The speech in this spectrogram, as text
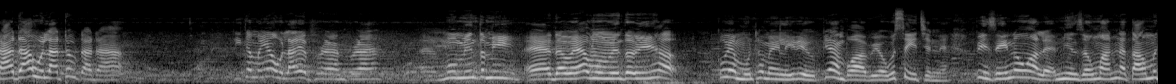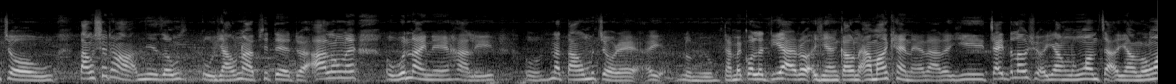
ဒါဒါဝလာထုတ်တာဒါဒီတမန်ကဝလာရဲ့ brand brand အဲမွန်မင်းသမီးအဲဒါပဲမွန်မင်းသမီးဟုတ်ကိုယ့်ရဲ့မွန်ထမိန်လေးတွေကိုပြန့်ပွားပြီးတော့ဝတ်စေခြင်းနဲ့ပြင်စင်းလုံးကလည်းအမြင့်ဆုံးမှ2000မကျော်ဘူး1800အမြင့်ဆုံးကိုရောင်းတာဖြစ်တဲ့အတွက်အားလုံးလည်းဟိုဝတ်နိုင်တဲ့ဟာလေးဟို2000မကျော်တဲ့အဲ့လိုမျိုးဒါပေမဲ့ quality ကတော့အရန်ကောင်းတယ်အမခံတယ်အဲ့ဒါတော့ရေကြိုက်တဲ့လောက်ရှော့အရောင်လုံးဝမကြအရောင်လုံးဝ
